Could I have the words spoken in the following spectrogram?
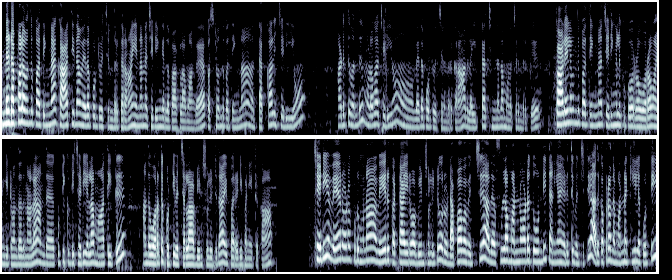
இந்த டப்பாவில் வந்து பார்த்திங்கன்னா காத்தி தான் விதை போட்டு வச்சுருந்துருக்கிறான். என்னென்ன செடிங்கிறத பார்க்கலாமாங்க. ஃபஸ்ட்டு வந்து பார்த்திங்கன்னா தக்காளி செடியும் அடுத்து வந்து மிளகா செடியும் விதை போட்டு வச்சுருந்துருக்கிறான். அது லைட்டாக சின்னதாக முளைச்சிருந்துருக்கு. காலையில் வந்து பார்த்திங்கன்னா செடிங்களுக்கு போடுற உரம் வாங்கிட்டு வந்ததுனால அந்த குட்டி குட்டி செடியெல்லாம் மாற்றிட்டு அந்த உரத்தை கொட்டி வச்சிடலாம் அப்படின்னு சொல்லிட்டு தான் இப்போ ரெடி பண்ணிகிட்ருக்கான் செடியை வேரோட பிடுங்குனா வேறு கட்டாயிரும் அப்படின்னு சொல்லிட்டு ஒரு டப்பாவை வச்சு அதை ஃபுல்லாக மண்ணோட தோண்டி தனியாக எடுத்து வச்சுட்டு அதுக்கப்புறம் அந்த மண்ணை கீழே கொட்டி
